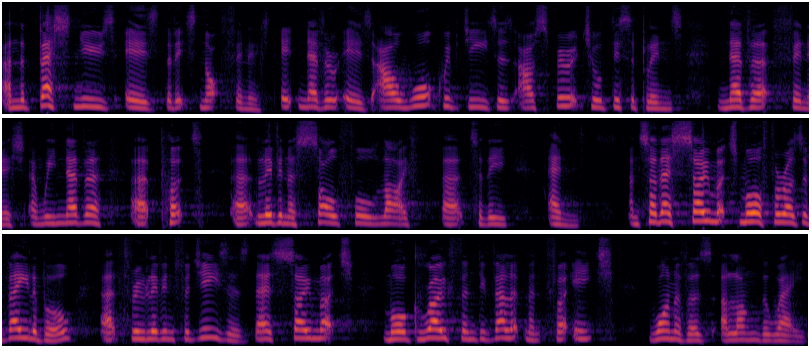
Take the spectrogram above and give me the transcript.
And the best news is that it's not finished. It never is. Our walk with Jesus, our spiritual disciplines never finish, and we never uh, put uh, living a soulful life uh, to the end. And so there's so much more for us available uh, through living for Jesus. There's so much more growth and development for each one of us along the way.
